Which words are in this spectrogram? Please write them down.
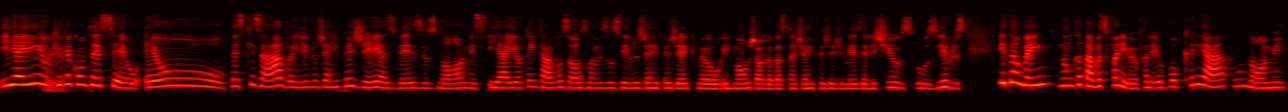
e aí, o que, que aconteceu? Eu pesquisava em livros de RPG, às vezes, os nomes, e aí eu tentava usar os nomes dos livros de RPG, que meu irmão joga bastante RPG de mesa, ele tinha os, os livros, e também nunca estava disponível. Eu falei, eu vou criar um nome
